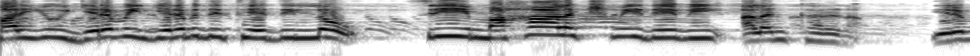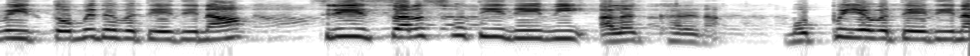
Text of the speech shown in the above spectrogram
మరియు ఇరవై ఎనిమిది తేదీల్లో శ్రీ మహాలక్ష్మీదేవి అలంకరణ. ఇరవై తొమ్మిదవ తేదీన శ్రీ సరస్వతీదేవి అలంకరణ. ముప్పైవ తేదీన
